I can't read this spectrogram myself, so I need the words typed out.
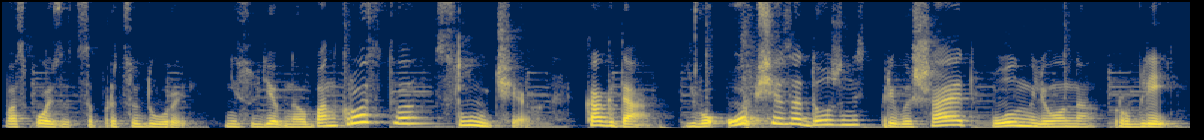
воспользоваться процедурой несудебного банкротства в случаях, когда его общая задолженность превышает полмиллиона рублей.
